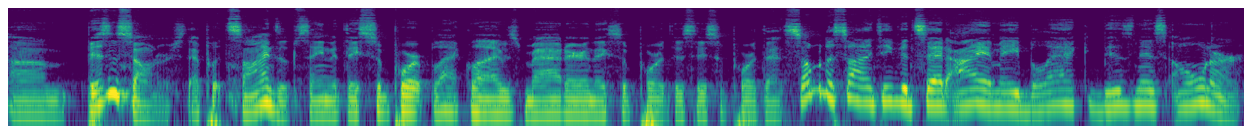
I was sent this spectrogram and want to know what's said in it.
Um, business owners that put signs up saying that they support Black Lives Matter and they support this, they support that. Some of the signs even said, "I am a black business owner."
